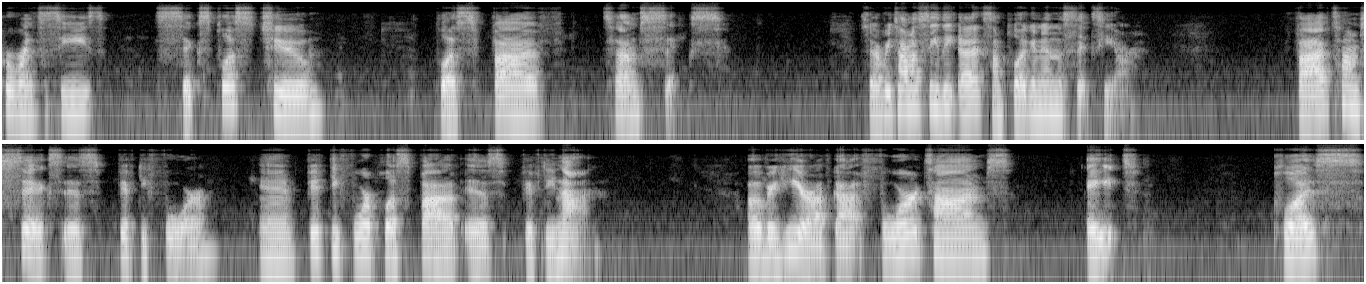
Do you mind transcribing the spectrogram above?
parentheses 6 plus 2 plus 5 times 6. So every time I see the x, I'm plugging in the 6 here. 5 times 6 is 54, and 54 plus 5 is 59. Over here, I've got 4 times 8 plus,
